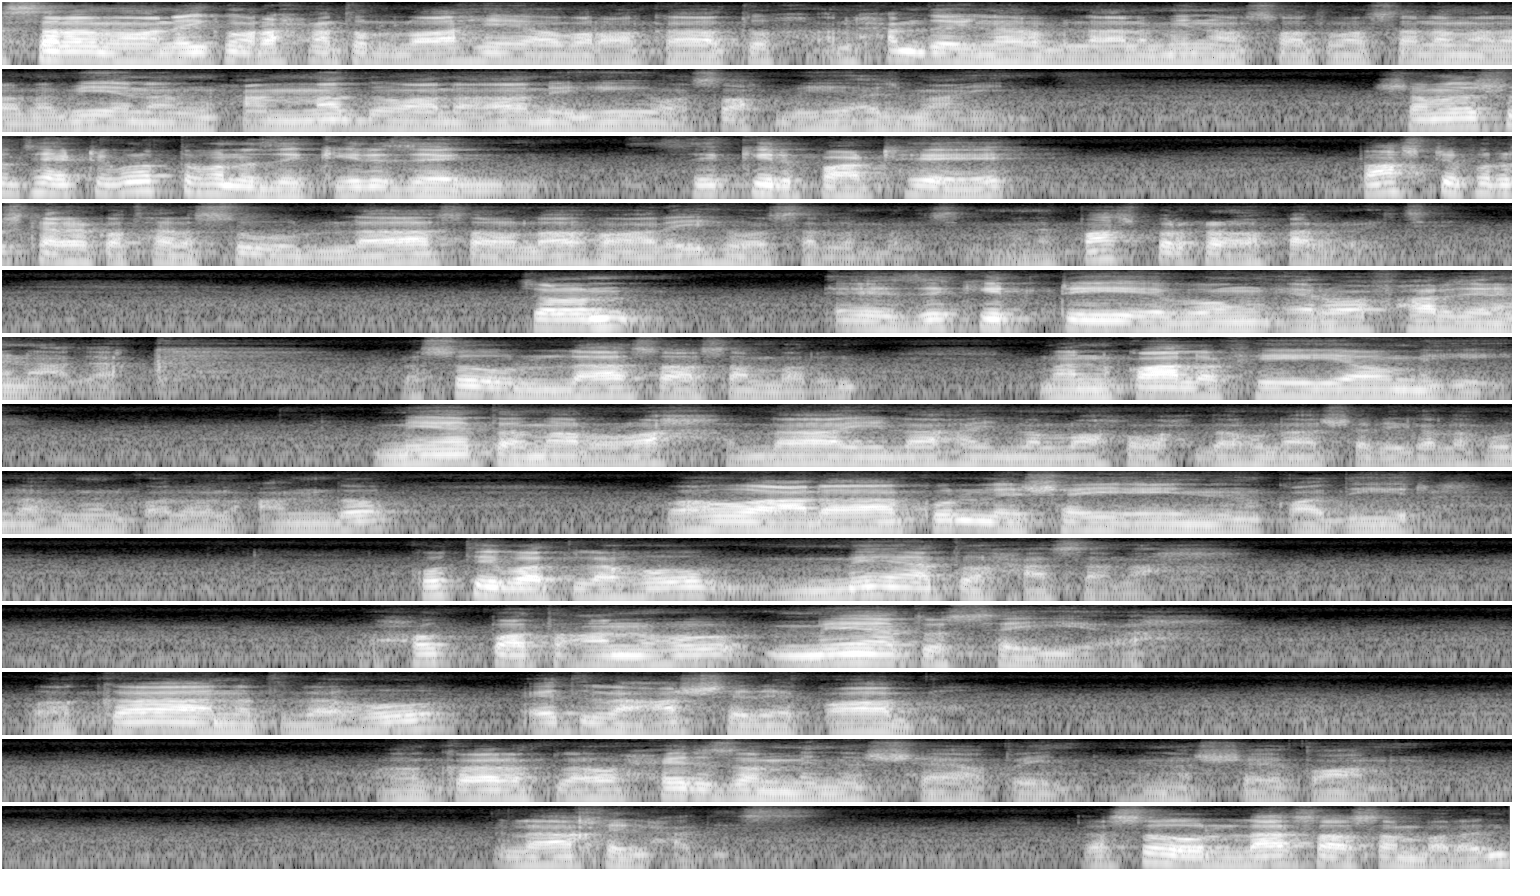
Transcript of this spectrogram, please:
আসসালামু আলাইকুম রহমতুল্লাহ আবরকাত আলহামদুলিল্লাহ রবিল আলমিন ওসালাম আলা নবীনা মুহাম্মদ আলহি ওসাহবিহি আজমাইন। সমাজের শুধু একটি গুরুত্বপূর্ণ জিকির, যে জিকির পাঠে পাঁচটি পুরস্কারের কথা রসুল্লাহ সাল্লাহ আলহি ওয়াসাল্লাম বলেছেন মানে পাঁচ প্রকার অফার রয়েছে। চলুন এই জিকিরটি এবং এর অফার জেনে না যাক। রসুল্লাহ সাল্লাম বলেন من قال في يومه مئة مرة لا إله إلا الله وحده لا شريك له له الملك وله الحمد وهو على كل شيء قدير. كتبت له مئة حسنة حطت عنه مئة سيئة وكانت له إثنى عشر رقاب. وكانت له حرزا من الشياطين من الشيطان إلى آخر الحديث রসুল্লাহ আসলাম বলেন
